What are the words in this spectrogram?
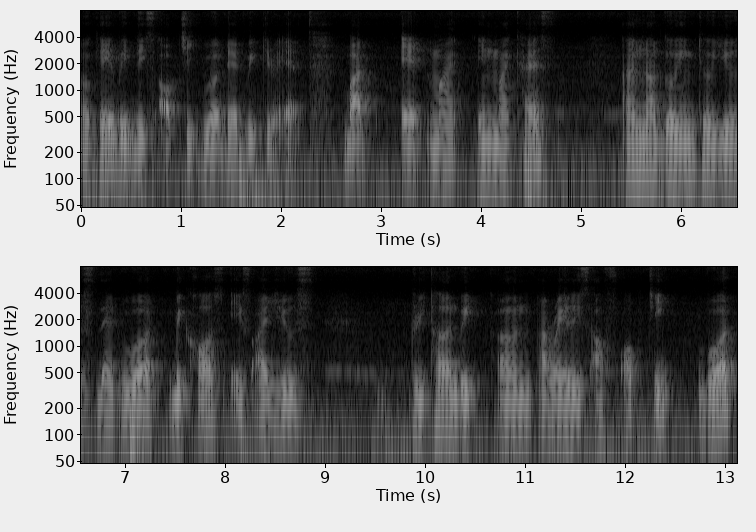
okay with this object word that we create. But at my in my case I'm not going to use that word because if I use return with an array list of object word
